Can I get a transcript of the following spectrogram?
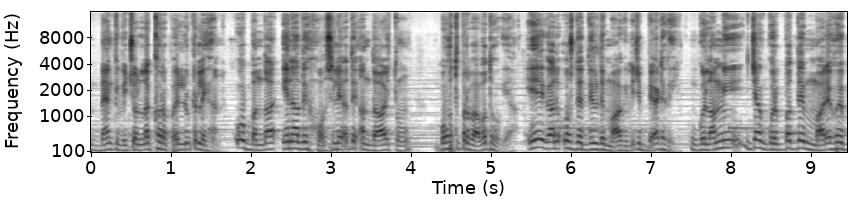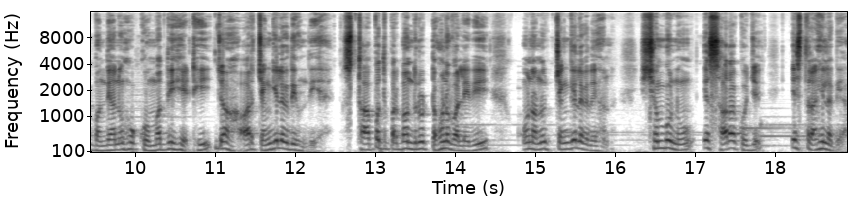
ਬੈਂਕ ਵਿੱਚੋਂ ਲੱਖਾਂ ਰੁਪਏ ਲੁੱਟ ਲਏ ਹਨ। ਉਹ ਬੰਦਾ ਇਹਨਾਂ ਦੇ ਹੌਸਲੇ ਅਤੇ ਅੰਦਾਜ਼ ਤੋਂ ਬਹੁਤ ਪ੍ਰਭਾਵਿਤ ਹੋ ਗਿਆ। ਇਹ ਗੱਲ ਉਸ ਦੇ ਦਿਲ ਦਿਮਾਗ ਵਿੱਚ ਬੈਠ ਗਈ। ਗੁਲਾਮੀ ਜਾਂ ਗੁਰਬਤ ਦੇ ਮਾਰੇ ਹੋਏ ਬੰਦਿਆਂ ਨੂੰ ਹਕੂਮਤ ਦੀ ਹੇਠੀ ਜਾਂ ਹਾਰ ਚੰਗੀ ਲੱਗਦੀ ਹੁੰਦੀ ਹੈ। ਸਥਾਪਿਤ ਪ੍ਰਬੰਧ ਨੂੰ ਟਹਣ ਵਾਲੇ ਵੀ ਉਹਨਾਂ ਨੂੰ ਚੰਗੇ ਲੱਗਦੇ ਹਨ। ਸ਼ੰਭੂ ਨੂੰ ਇਹ ਸਾਰਾ ਕੁਝ ਇਸ ਤਰ੍ਹਾਂ ਹੀ ਲੱਗਿਆ।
